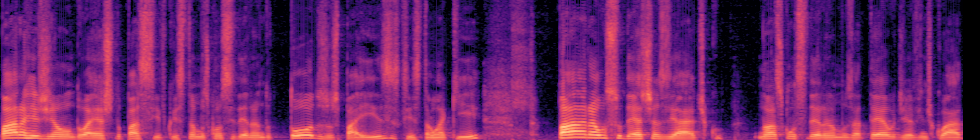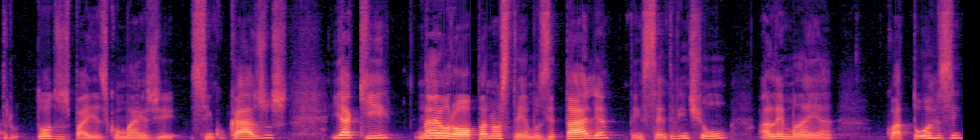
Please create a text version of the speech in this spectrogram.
para a região do oeste do Pacífico, estamos considerando todos os países que estão aqui. Para o Sudeste Asiático, nós consideramos até o dia 24 todos os países com mais de cinco casos. E aqui, na Europa, nós temos Itália, tem 121, Alemanha, 14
